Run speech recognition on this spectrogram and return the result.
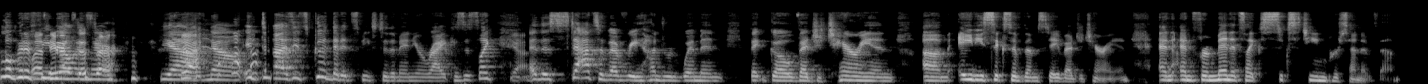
little bit of female in there. Yeah, yeah, no, it does. It's good that it speaks to the men. You're right. Cause it's like yeah. Uh, the stats of every hundred women that go vegetarian, um, 86 of them stay vegetarian. And, and for men, it's like 16% of them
